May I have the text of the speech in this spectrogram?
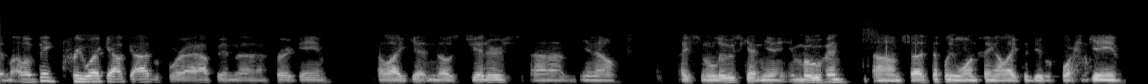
I'm a big pre-workout guy before I hop in uh, for a game. I like getting those jitters, um, you know, nice and loose, getting you, you moving. Um, so that's definitely one thing I like to do before a game.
